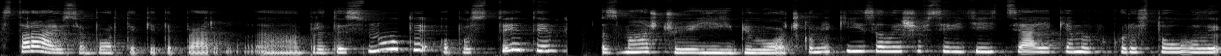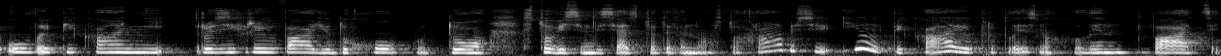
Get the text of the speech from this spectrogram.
Стараюся бортики тепер е, притиснути, опустити. Змащую їх білочком, який залишився від яйця, яке ми використовували у випіканні. Розігріваю духовку до 180-190 градусів і випікаю приблизно хвилин 20.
